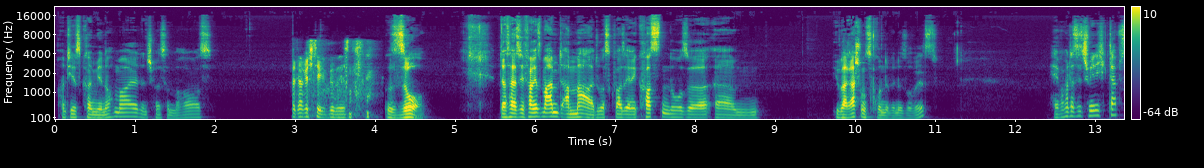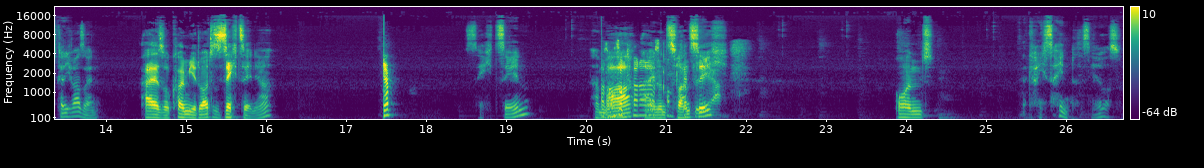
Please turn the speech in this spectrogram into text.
Und hier ist Kalmir nochmal, dann schmeißen wir mal raus. Wäre der richtige gewesen. So. Das heißt, wir fangen jetzt mal an mit Amar. Du hast quasi eine kostenlose ähm, Überraschungsrunde, wenn du so willst. Hey, warum hat das jetzt schon wieder nicht geklappt? Das kann nicht wahr sein. Also, Kolmir, du hattest 16, ja? Ja. 16. Also unser Amar Turner ist komplett 21. leer. Und. Das kann nicht sein. Was ist denn hier los?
